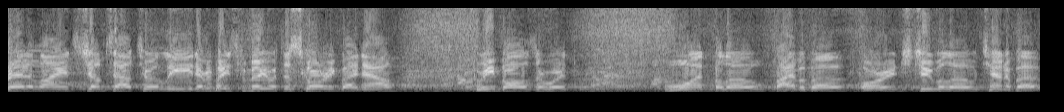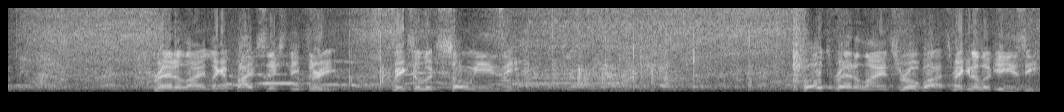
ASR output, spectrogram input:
Red Alliance jumps out to a lead. Everybody's familiar with the scoring by now. Green balls are worth one below, five above. Orange, two below, ten above. Red Alliance, look at 563. Makes it look so easy. Both Red Alliance robots, making it look easy.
